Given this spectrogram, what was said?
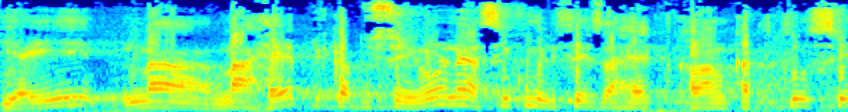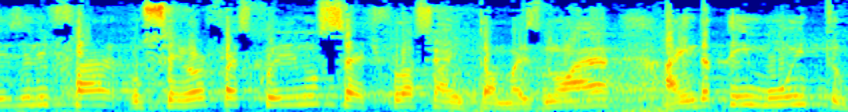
E aí, na, na réplica do Senhor, né, assim como ele fez a réplica lá no capítulo 6, ele faz, o Senhor faz com ele no 7. Falou assim: ah, então, mas não é, ainda tem muito.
